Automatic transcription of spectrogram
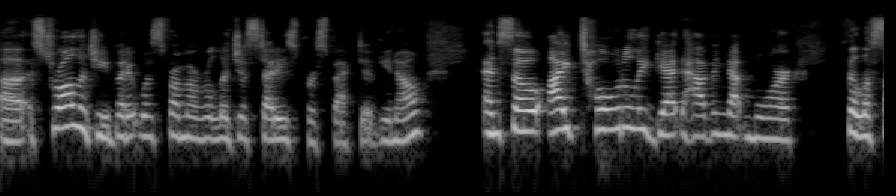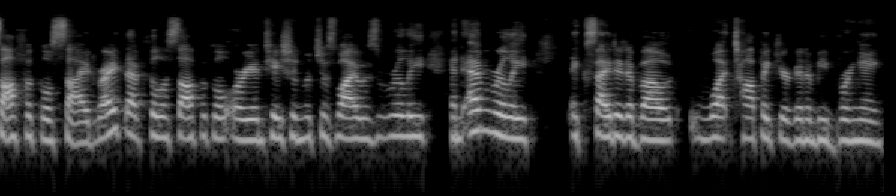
uh, astrology, but it was from a religious studies perspective, you know? And so I totally get having that more philosophical side, right? That philosophical orientation, which is why I was really and am really excited about what topic you're going to be bringing.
